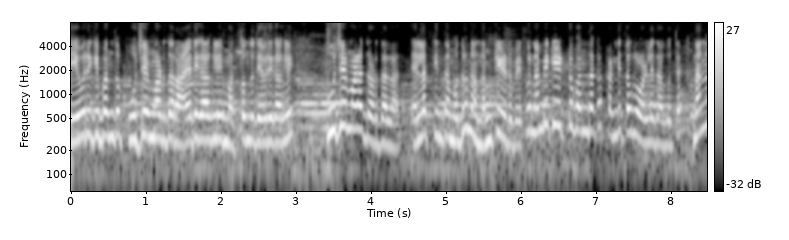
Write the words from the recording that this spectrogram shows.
ದೇವರಿಗೆ ಬಂದು ಪೂಜೆ ಮಾಡೋದು ರಾಯರಿಗಾಗಲಿ, ಮತ್ತೊಂದು ದೇವರಿಗಾಗಲಿ ಪೂಜೆ ಮಾಡೋದು ದೊಡ್ಡದಲ್ಲ. ಎಲ್ಲದಕ್ಕಿಂತ ಮೊದಲು ನಾವು ನಂಬಿಕೆ ಇಡಬೇಕು. ನಂಬಿಕೆ ಇಟ್ಟು ಬಂದಾಗ ಖಂಡಿತವಾಗ್ಲೂ ಒಳ್ಳೇದಾಗುತ್ತೆ. ನನ್ನ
